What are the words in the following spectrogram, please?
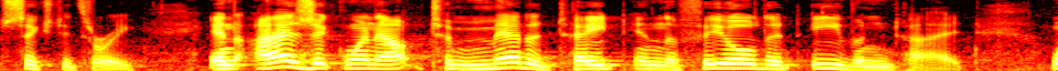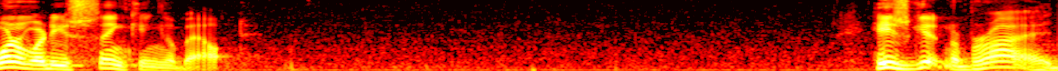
63. And Isaac went out to meditate in the field at eventide. Wonder what he's thinking about. He's getting a bride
